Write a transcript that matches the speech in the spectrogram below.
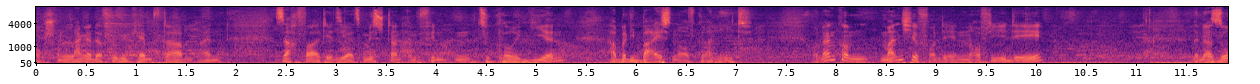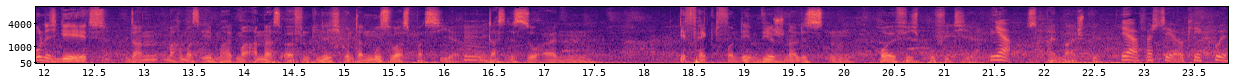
auch schon lange dafür gekämpft haben, einen Sachverhalt, den sie als Missstand empfinden, zu korrigieren, aber die beißen auf Granit. Und dann kommen manche von denen auf die Idee, wenn das so nicht geht, dann machen wir es eben halt mal anders öffentlich und dann muss was passieren. Mhm. Und das ist so ein Effekt, von dem wir Journalisten häufig profitieren. Ja. Das ist ein Beispiel. Ja, verstehe. Okay, cool.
